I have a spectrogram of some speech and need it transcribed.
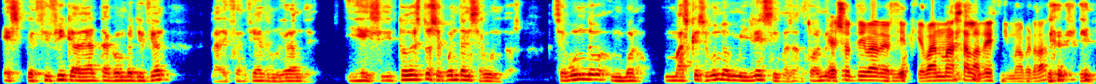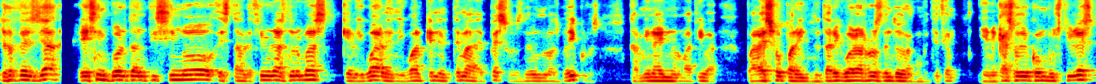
específica de alta competición, la diferencia es muy grande. Y, todo esto se cuenta en segundos. Segundo, bueno, más que segundo, milésimas actualmente. Eso te iba a decir, que van más a la décima, ¿verdad? Entonces ya es importantísimo establecer unas normas que lo igualen, igual que en el tema de pesos de los vehículos. También hay normativa para eso, para intentar igualarlos dentro de la competición. Y en el caso de combustibles,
